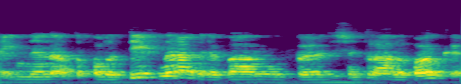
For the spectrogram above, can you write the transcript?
in een aantal gevallen dicht naderen, waarop de centrale banken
